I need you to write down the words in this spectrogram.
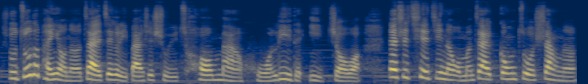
属猪的朋友呢，在这个礼拜是属于充满活力的一周哦。但是切记呢，我们在工作上呢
